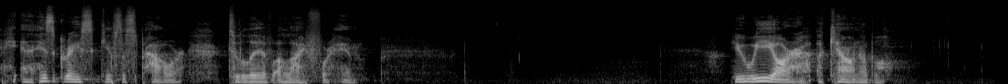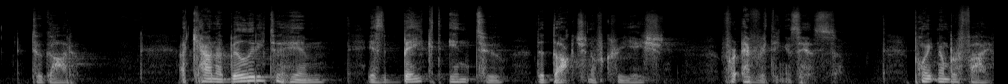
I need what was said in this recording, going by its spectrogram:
and, he, and His grace gives us power to live a life for Him. we are accountable to God. Accountability to Him is baked into the doctrine of creation, for everything is His. Point number five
